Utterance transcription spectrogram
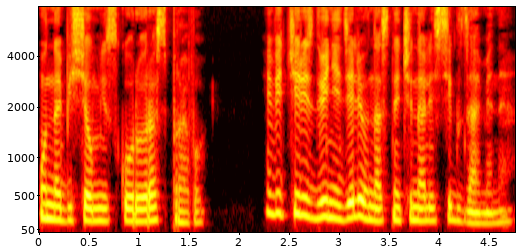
Он обещал мне скорую расправу. Ведь через две недели у нас начинались экзамены.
